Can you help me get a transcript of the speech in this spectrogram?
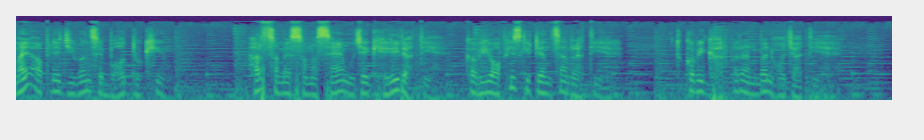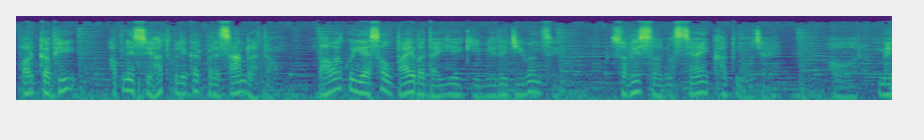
मैं अपने जीवन से बहुत दुखी हूँ। हर समय समस्याएँ मुझे घेरी रहती है। कभी ऑफ़िस की टेंशन रहती है तो कभी घर पर अनबन हो जाती है और कभी अपने सेहत को लेकर परेशान रहता हूँ। बाबा, कोई ऐसा उपाय बताइए कि मेरे जीवन से सभी समस्याएँ खत्म हो जाए। और मैं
